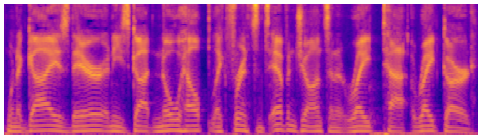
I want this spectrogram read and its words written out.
when a guy is there and he's got no help, like for instance, Evan Johnson at right ta- right guard.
